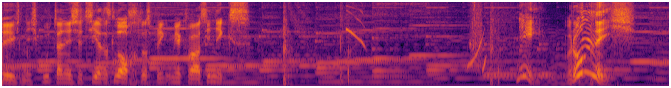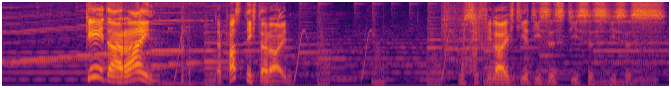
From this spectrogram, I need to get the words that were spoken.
Verstehe ich nicht. Gut, dann ist jetzt hier das Loch. Das bringt mir quasi nichts. Nee, warum nicht? Geh da rein! Der passt nicht da rein. Muss ich vielleicht hier dieses, dieses, dieses...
